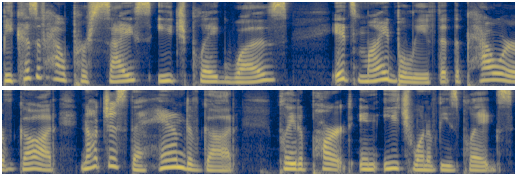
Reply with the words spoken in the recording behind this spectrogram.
because of how precise each plague was, it's my belief that the power of God, not just the hand of God, played a part in each one of these plagues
